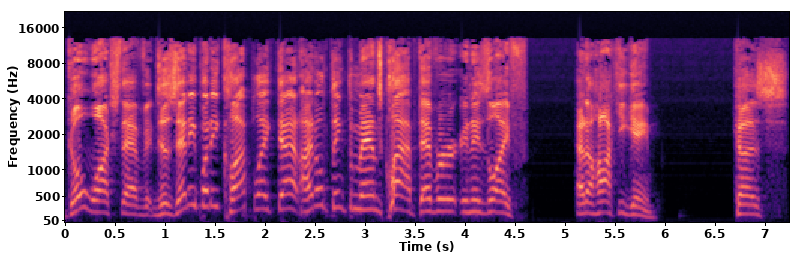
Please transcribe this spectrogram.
Go watch that. Does anybody clap like that? I don't think the man's clapped ever in his life at a hockey game. Because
